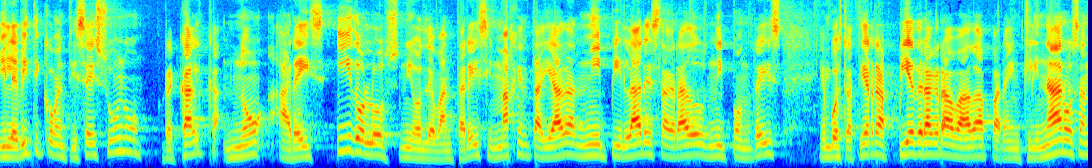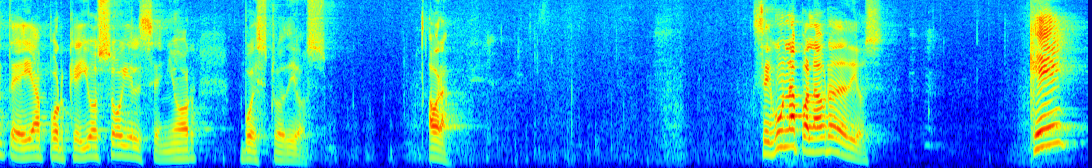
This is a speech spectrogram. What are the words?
Y Levítico 26.1 recalca, no haréis ídolos, ni os levantaréis imagen tallada, ni pilares sagrados, ni pondréis en vuestra tierra piedra grabada para inclinaros ante ella, porque yo soy el Señor vuestro Dios. Ahora, según la palabra de Dios, ¿qué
